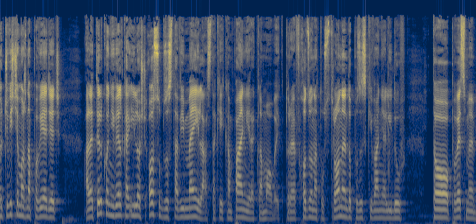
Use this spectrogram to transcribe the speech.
oczywiście można powiedzieć, ale tylko niewielka ilość osób zostawi maila z takiej kampanii reklamowej, które wchodzą na tą stronę do pozyskiwania lidów, to powiedzmy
